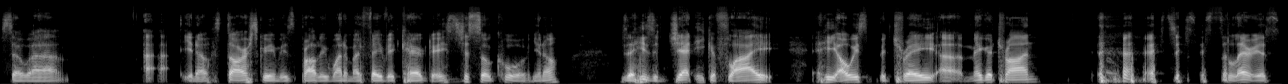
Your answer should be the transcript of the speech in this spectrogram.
so uh, You know Starscream is probably one of my favorite characters. He's just so cool. You know, he's a he's a jet. He could fly. He always betray uh, Megatron. it's just it's hilarious.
